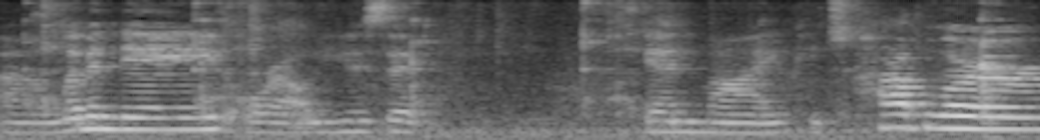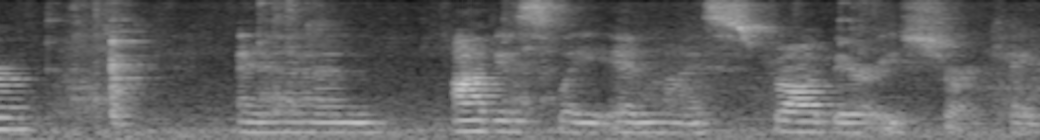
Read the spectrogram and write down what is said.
uh, lemonade or I'll use it in my peach cobbler and obviously in my strawberry shortcake.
